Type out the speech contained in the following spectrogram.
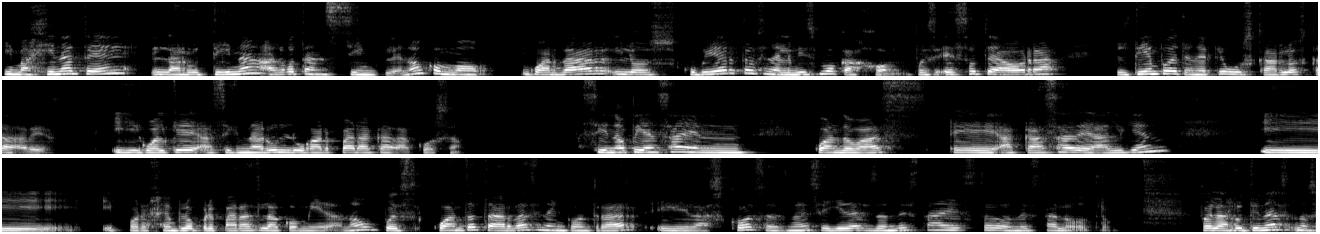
Imagínate la rutina, algo tan simple, ¿no? Como guardar los cubiertos en el mismo cajón. Pues eso te ahorra el tiempo de tener que buscarlos cada vez. Igual que asignar un lugar para cada cosa. Si no piensa en cuando vas eh, a casa de alguien y, por ejemplo, preparas la comida, ¿no? Pues cuánto tardas en encontrar eh, las cosas, ¿no? Enseguida es dónde está esto, dónde está lo otro. Pues las rutinas nos,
